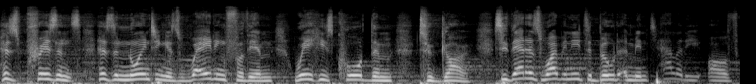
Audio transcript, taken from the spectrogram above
His presence, His anointing is waiting for them where He's called them to go. See, that is why we need to build a mentality of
